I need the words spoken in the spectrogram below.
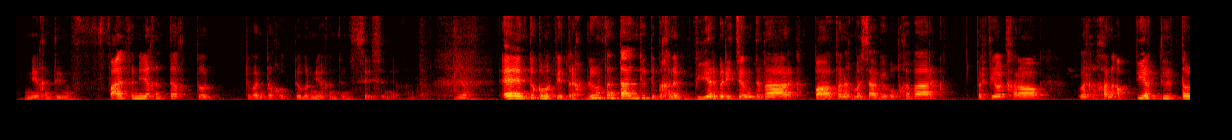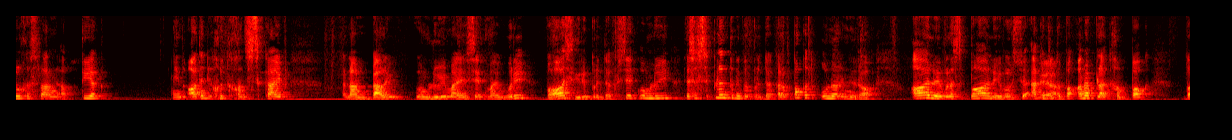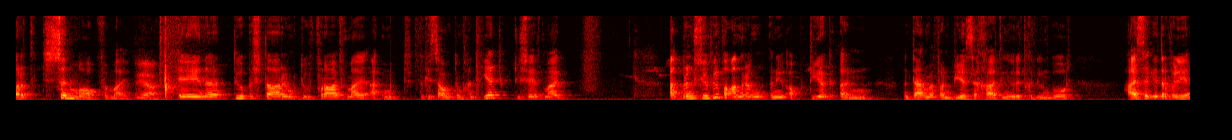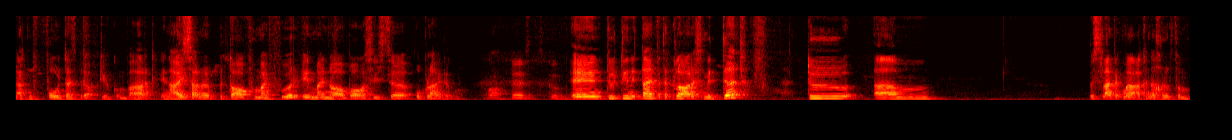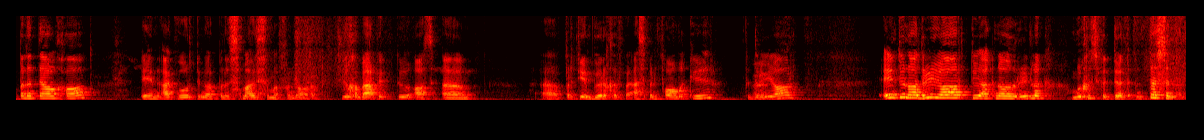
1995 tot 20 Oktober 1996. Ja. En toe kom ek weer terug Bloemfontein toe, toe begin ek weer by die gym te werk, baie vinnig myself weer opgewerk, verveeld geraak, oorgegaan apteek toe, til geslaan apteek en altyd die goed gaan skuif en dan bel oom Louis my en sê vir my, "Hoorie, waar is hierdie produk?" Sê ek oom Louis, "Dis 'n splinternuwe produk. Hulle pak dit onder in die rak. Eye level is baie level." So ek het Ja. dit op 'n ander plek gaan pak wat dit sin maak vir my. Ja. En uh, toe op 'n stadium toe vra hy vir my ek moet bietjie saam met hom gaan eet. Toe sê hy vir my ek bring soveel verandering in die apteek in in terme van besigheid en hoe dit gedoen word. Hy sê eerder wil jy ek moet voltyds by die apteek kom werk en hy sal nou betaal vir my voor en my na basiese opleiding. Wow. Yes, cool. En toe teen die tyd wat ek klaar is met dit, toe ehm um, besluit ek maar ek het nou genoeg van pille tel gehad en ek word toe nou pille smous sommer van daar af. Toe gaan werk ek toe as 'n um, uh verteenwoordiger vir Aspen Pharmacare vir 3 Ja. jaar. En toe na 3 jaar toe ek nou redelik moeg is vir dit intussenin.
